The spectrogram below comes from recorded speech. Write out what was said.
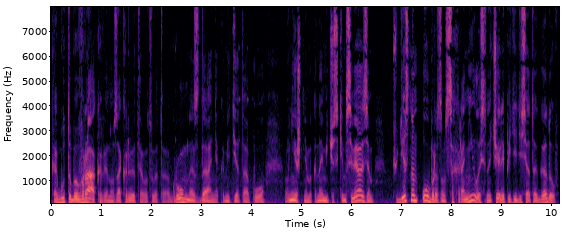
как будто бы в раковину закрытая вот в это огромное здание Комитета по внешним экономическим связям, чудесным образом сохранилась в начале 50-х годов.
